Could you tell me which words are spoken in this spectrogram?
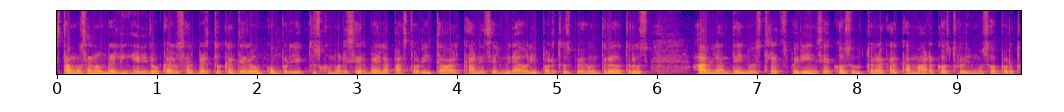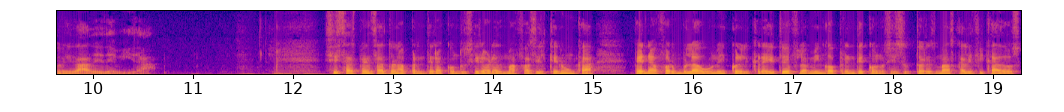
Estamos a nombre del ingeniero Carlos Alberto Calderón con proyectos como Reserva de la Pastorita, Balcanes, El Mirador y Puerto Espejo, entre otros, hablan de nuestra experiencia. Constructora Calcamar construimos oportunidades de vida. Si estás pensando en aprender a conducir ahora es más fácil que nunca. Ven a Fórmula 1 y con el crédito de Flamingo aprende con los instructores más calificados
